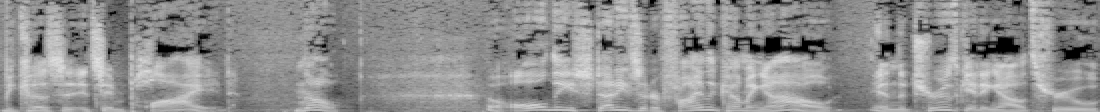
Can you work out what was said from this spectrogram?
because it's implied. No. All these studies that are finally coming out and the truth getting out through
